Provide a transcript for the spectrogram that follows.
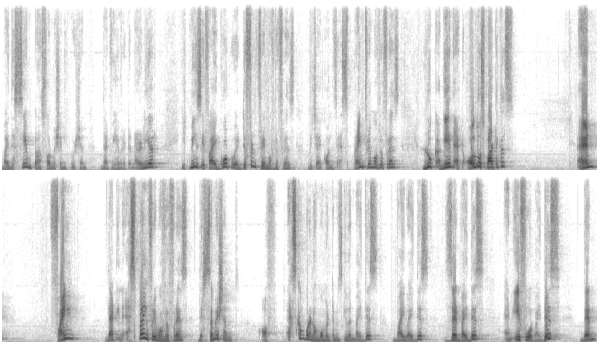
by the same transformation equation that we have written earlier. It means if I go to a different frame of reference, which I call as S prime frame of reference, look again at all those particles and find that in S prime frame of reference, the summation of x component of momentum is given by this, y by this, z by this and a 4 by this, then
